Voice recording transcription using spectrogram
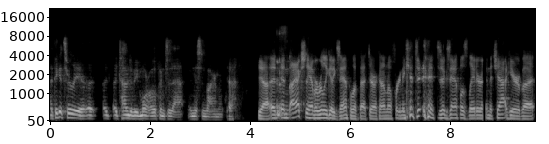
I think it's really a, a, a time to be more open to that in this environment. Yeah. Yeah, and, and I actually have a really good example of that, Derek. I don't know if we're going to get to examples later in the chat here, but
